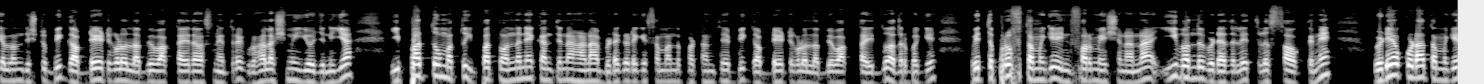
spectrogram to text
ಕೆಲವೊಂದಿಷ್ಟು ಬಿಗ್ ಅಪ್ಡೇಟ್ಗಳು ಲಭ್ಯವಾಗ್ತಾ ಇದಾವೆ ಸ್ನೇಹಿತರೆ. ಗೃಹಲಕ್ಷ್ಮಿ ಯೋಜನೆಯ ಇಪ್ಪತ್ತು ಮತ್ತು ಇಪ್ಪತ್ತೊಂದನೇ ಕಂತಿನ ಹಣ ಬಿಡುಗಡೆಗೆ ಸಂಬಂಧಪಟ್ಟಂತೆ ಬಿಗ್ ಅಪ್ಡೇಟ್ಗಳು ಲಭ್ಯವಾಗ್ತಾ ಇದ್ದು, ಅದರ ಬಗ್ಗೆ ವಿತ್ ಪ್ರೂಫ್ ತಮಗೆ ಇನ್ಫಾರ್ಮೇಶನ್ ಅನ್ನ ಈ ಒಂದು ವಿಡಿಯೋದಲ್ಲಿ ತಿಳಿಸ್ತಾ ಹೋಗ್ತೇನೆ. ವಿಡಿಯೋ ಕೂಡ ತಮಗೆ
